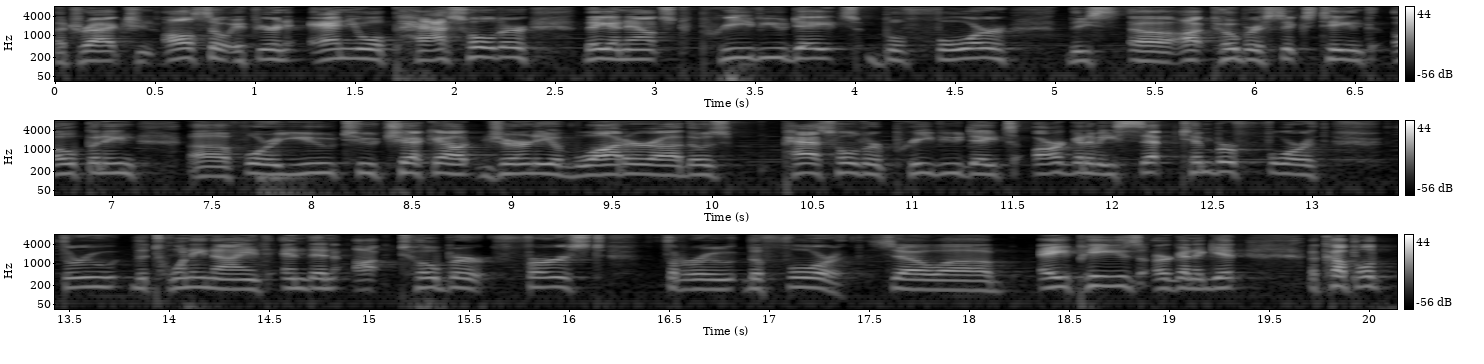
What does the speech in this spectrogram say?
attraction. Also, if you're an annual pass holder, they announced preview dates before the uh, October 16th opening uh, for you to check out Journey of Water. Uh, those pass holder preview dates are going to be September 4th through the 29th and then October 1st through the 4th. So uh, APs are going to get a couple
